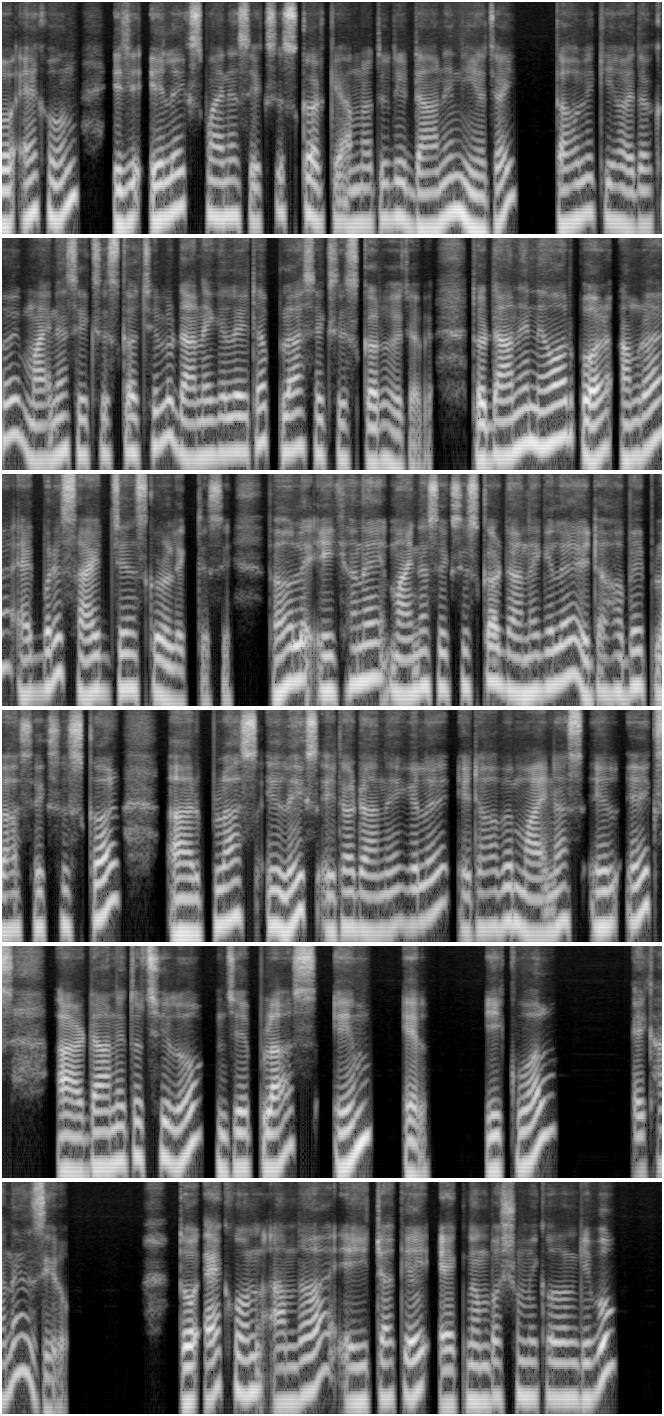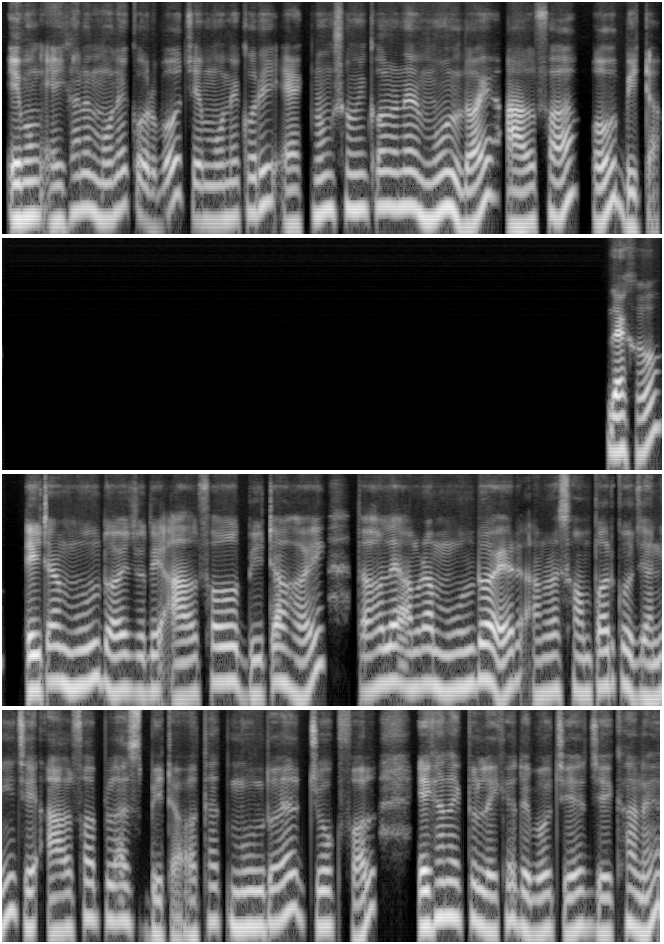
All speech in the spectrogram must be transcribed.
তো এখন এই যে এল এক্স মাইনাস এক্স স্কোয়ারকে আমরা যদি ডানে নিয়ে যাই, তাহলে কি হয় দেখো মাইনাস এক্স স্কোয়ার ছিল, ডানে গেলে এটা প্লাস এক্স স্কোয়ার হয়ে যাবে। তো ডানে নেওয়ার পর আমরা একবারে সাইড চেঞ্জ করে লিখতেছি। তাহলে এইখানে মাইনাস এক্স স্কোয়ার ডানে গেলে এটা হবে প্লাস এক্স স্কোয়ার আর প্লাস এল এক্স এটা ডানে গেলে এটা হবে মাইনাস এল এক্স আর ডানে তো ছিল যে প্লাস এম এল ইকুয়াল এখানে জিরো তো এখন আমরা এইটাকে এক নম্বর সমীকরণ দিব। এবং এইখানে মনে করব যে মনে করি এক নং সমীকরণের মূলদ্বয় আলফা ও বিটা। দেখো, এইটার মূলদ্বয় যদি আলফা ও বিটা হয়, তাহলে আমরা মূলদ্বয়ের আমরা সম্পর্ক জানি যে আলফা প্লাস বিটা, অর্থাৎ মূলদ্বয়ের যোগফল। এখানে একটু লিখে দেব যে যেখানে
